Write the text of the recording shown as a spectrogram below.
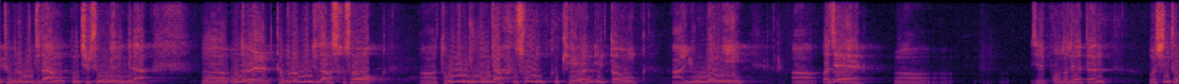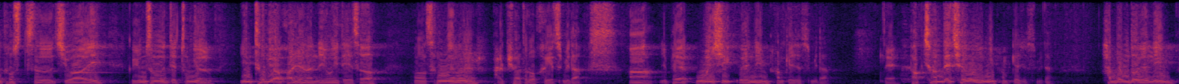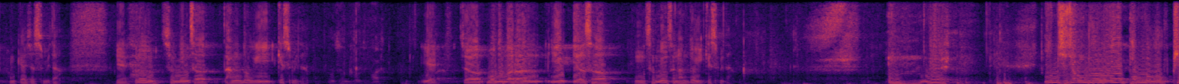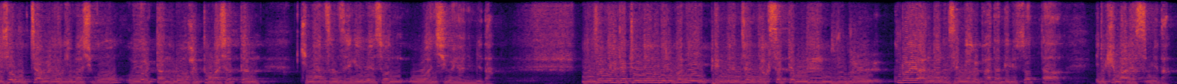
예, 더불어민주당 권칠성 의원입니다. 어, 오늘 더불어민주당 소속 어, 독립유공자 후손 국회의원 일동 아, 6명이 어, 어제 어, 이제 보도되었던 워싱턴 포스트 지와의 그 윤석열 대통령 인터뷰와 관련한 내용에 대해서 어, 성명을 발표하도록 하겠습니다. 아, 옆에 우원식 의원님 함께 하셨습니다. 네, 박찬대 최고위원님 함께 하셨습니다. 한병도 의원님 함께 하셨습니다. 예, 그럼 성명서 낭독이 있겠습니다. 우선 모두 말. 예, 저 모두 발언 이- 이어서 음, 성명서 낭독이 있겠습니다. 네. 임시정부의 법무국 비서국장을 역임하시고 의열단으로 활동하셨던 김한 선생의 외손 우원식 의원입니다. 윤석열 대통령은 일본이 100년 전 역사 때문에 무릎을 꿇어야 한다는 생각을 받아들일 수 없다 이렇게 말했습니다.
